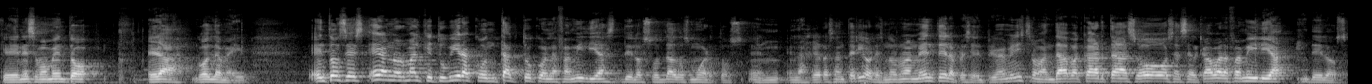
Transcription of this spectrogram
que en ese momento era Golda Meir, entonces era normal que tuviera contacto con las familias de los soldados muertos en, las guerras anteriores. Normalmente el primer ministro mandaba cartas o se acercaba a la familia de los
